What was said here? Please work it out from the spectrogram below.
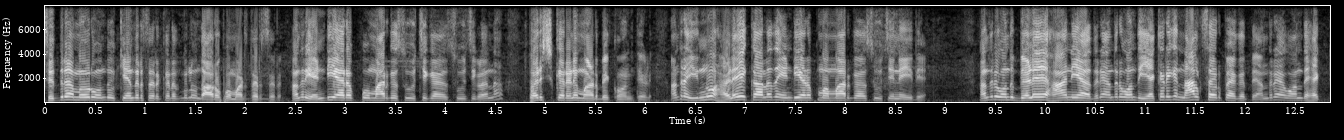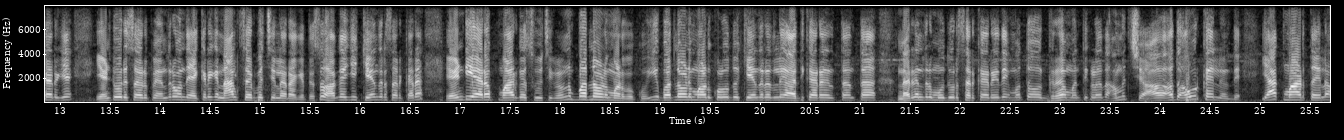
ಸಿದ್ದರಾಮಯ್ಯ ಅವರು ಒಂದು ಕೇಂದ್ರ ಸರ್ಕಾರದ ಮೇಲೆ ಒಂದು ಆರೋಪ ಮಾಡ್ತಾರೆ ಸರ್. ಅಂದರೆ ಎನ್ ಡಿ ಆರ್ ಎಫ್ ಮಾರ್ಗಸೂಚಿಗ ಸೂಚಿಗಳನ್ನು ಪರಿಷ್ಕರಣೆ ಮಾಡಬೇಕು ಅಂತೇಳಿ. ಅಂದರೆ ಇನ್ನೂ ಹಳೆ ಕಾಲದ ಎನ್ ಡಿ ಆರ್ ಎಫ್ ಮಾರ್ಗಸೂಚಿನೇ ಇದೆ. ಅಂದರೆ ಒಂದು ಬೆಳೆ ಹಾನಿ ಆದರೆ ಅಂದರೆ ಒಂದು ಎಕರೆಗೆ ನಾಲ್ಕು ಸಾವಿರ ರೂಪಾಯಿ ಆಗುತ್ತೆ. ಅಂದರೆ ಒಂದು ಹೆಕ್ಟರ್ಗೆ ಎಂಟೂವರೆ ಸಾವಿರ ರೂಪಾಯಿ ಅಂದರೆ ಒಂದು ಎಕರೆಗೆ ನಾಲ್ಕು ಸಾವಿರ ರೂಪಾಯಿ ಚಿಲ್ಲರ್ ಆಗುತ್ತೆ. ಸೊ ಹಾಗಾಗಿ ಕೇಂದ್ರ ಸರ್ಕಾರ ಎನ್ ಡಿ ಆರ್ ಎಫ್ ಮಾರ್ಗಸೂಚಿಗಳನ್ನು ಬದಲಾವಣೆ ಮಾಡಬೇಕು. ಈ ಬದಲಾವಣೆ ಮಾಡ್ಕೊಳ್ಳೋದು ಕೇಂದ್ರದಲ್ಲಿ ಅಧಿಕಾರ ಇರ್ತಂಥ ನರೇಂದ್ರ ಮೋದಿ ಅವ್ರ ಸರ್ಕಾರ ಇದೆ ಮತ್ತು ಅವ್ರ ಗೃಹ ಮಂತ್ರಿಗಳಾದ ಅಮಿತ್ ಶಾ, ಅದು ಅವ್ರ ಕೈಲಿದೆ ಯಾಕೆ ಮಾಡ್ತಾ ಇಲ್ಲ?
